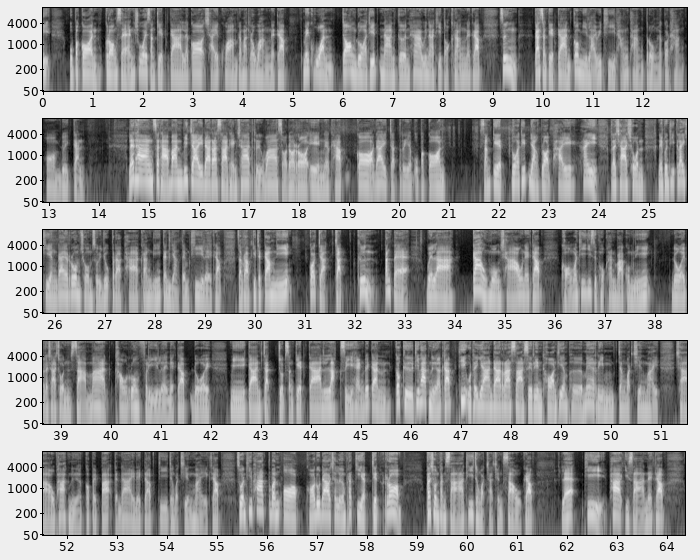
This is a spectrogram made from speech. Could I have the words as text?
อุปกรณ์กรองแสงช่วยสังเกตการ แล้วก็ใช้ความระมัดระวังนะครับ ไม่ควรจ้องดวงอาทิตย์นานเกิน 5 วินาทีต่อครั้งนะครับ ซึ่ง การสังเกตการก็มีหลายวิธีทั้งทางตรงและก็ทางอ้อมด้วยกัน และทางสถาบันวิจัยดาราศาสตร์แห่งชาติ หรือว่าสดรอเองนะครับ ก็ได้จัดเตรียมอุปกรณ์ สังเกตดวงอาทิตย์อย่างปลอดภัยให้ประชาชน ในพื้นที่ใกล้เคียงได้ร่วมชมสุริยุปราคาครั้งนี้กันอย่างเต็มที่เลยครับสำหรับกิจกรรมนี้ก็จะจัดขึ้นตั้งแต่เวลา 9 โมงเช้านะครับ ของวันที่ 26 ธันวาคมนี้ โดยประชาชนสามารถเข้าร่วมฟรีเลยนะครับ โดยมีการจัดจุดสังเกตการหลักสีแห่งด้วยกัน ก็คือที่ภาคเหนือครับ ที่อุทยานดาราศาสตร์สิรินธรที่อำเภอแม่ริม จังหวัดเชียงใหม่ ชาวภาคเหนือก็ไปปะกันได้นะครับ ที่จังหวัดเชียงใหม่ครับ ส่วนที่ภาคตะวันออกขอดูดาวเฉลิมพระเกียรติ 7 รอบ พระชนพรรษาที่จังหวัดฉะเชิงเซาครับ และที่ภาคอีสานนะครับ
